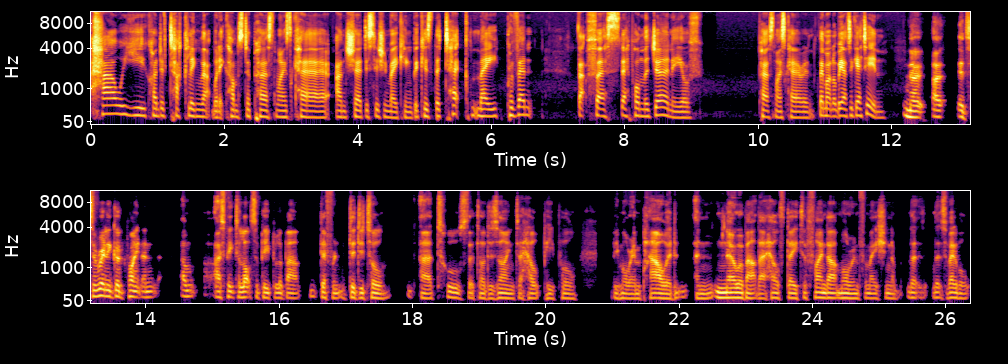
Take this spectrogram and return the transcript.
how are you kind of tackling that when it comes to personalized care and shared decision making? Because the tech may prevent that first step on the journey of personalized care and they might not be able to get in. No, uh, it's a really good point. And um, I speak to lots of people about different digital uh, tools that are designed to help people be more empowered and know about their health data, find out more information that, that's available.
